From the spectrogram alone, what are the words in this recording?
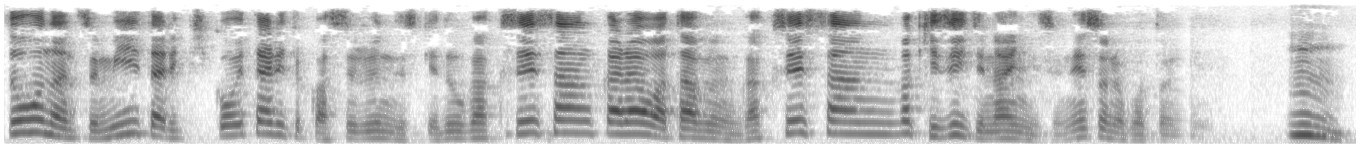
そうなんですよ。見えたり聞こえたりとかするんですけど、学生さんからは多分、学生さんは気づいてないんですよね、そのことに。うん。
